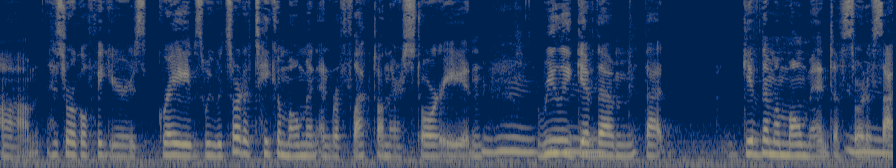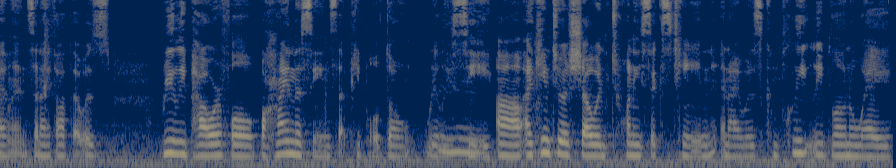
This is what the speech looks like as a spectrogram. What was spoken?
um, historical figures' graves, we would sort of take a moment and reflect on their story and really give them that give them a moment of sort of silence. And I thought that was really powerful behind the scenes that people don't really see. Uh, I came to a show in 2016 and I was completely blown away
